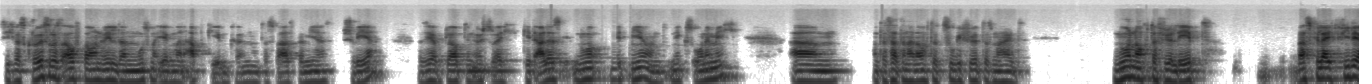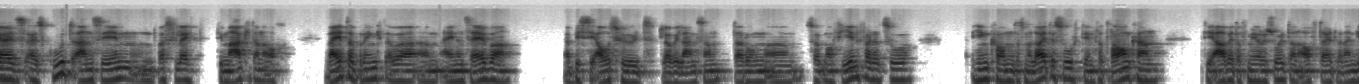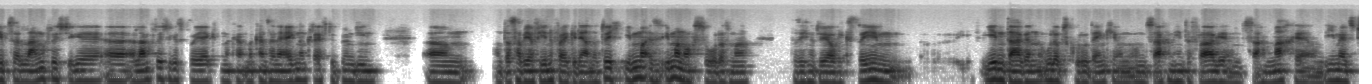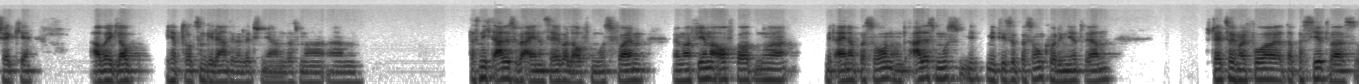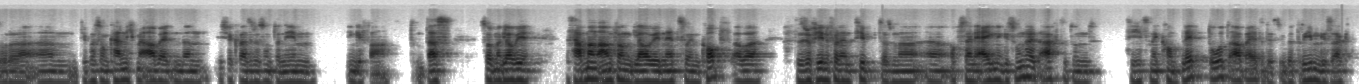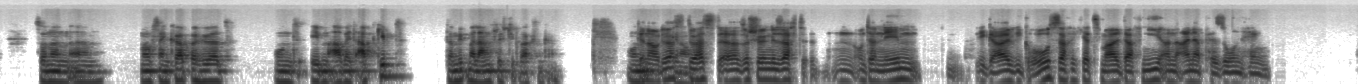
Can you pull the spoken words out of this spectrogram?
sich was Größeres aufbauen will, dann muss man irgendwann abgeben können. Und das war es bei mir schwer. Also ich habe geglaubt, in Österreich geht alles nur mit mir und nichts ohne mich. Ähm, und das hat dann halt auch dazu geführt, dass man halt nur noch dafür lebt, was vielleicht viele als, als gut ansehen und was vielleicht die Marke dann auch weiterbringt, aber ähm, einen selber ein bisschen aushöhlt, glaube ich, langsam. Darum ähm, sollte man auf jeden Fall dazu hinkommen, dass man Leute sucht, denen vertrauen kann, die Arbeit auf mehrere Schultern aufteilt, weil dann gibt es ein, langfristige, äh, ein langfristiges Projekt, man kann, man kann seine eigenen Kräfte bündeln. Ähm, und das habe ich auf jeden Fall gelernt. Natürlich immer, es ist immer noch so, dass man dass ich natürlich auch extrem jeden Tag an Urlaubsguru denke und, und Sachen hinterfrage und Sachen mache und E-Mails checke. Aber ich glaube, ich habe trotzdem gelernt in den letzten Jahren, dass man, ähm, dass nicht alles über einen selber laufen muss. Vor allem, wenn man eine Firma aufbaut, nur mit einer Person und alles muss mit, mit dieser Person koordiniert werden. Stellt euch mal vor, da passiert was oder ähm, die Person kann nicht mehr arbeiten, dann ist ja quasi das Unternehmen in Gefahr. Und das sollte man, glaube ich, das hat man am Anfang, glaube ich, nicht so im Kopf, aber das ist auf jeden Fall ein Tipp, dass man äh, auf seine eigene Gesundheit achtet und sich jetzt nicht komplett tot arbeitet, das ist übertrieben gesagt, sondern ähm, man auf seinen Körper hört und eben Arbeit abgibt, damit man langfristig wachsen kann. Und, genau, du hast, genau. Du hast äh, so schön gesagt, ein Unternehmen, egal wie groß, sage ich jetzt mal, darf nie an einer Person hängen.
